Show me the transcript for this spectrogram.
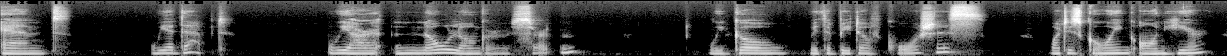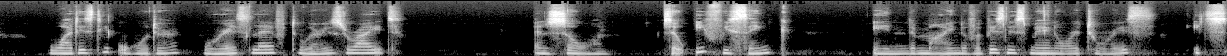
and we adapt. We are no longer certain. We go with a bit of cautious. What is going on here? What is the order, where is left, where is right, and so on. So if we think in the mind of a businessman or a tourist, it's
